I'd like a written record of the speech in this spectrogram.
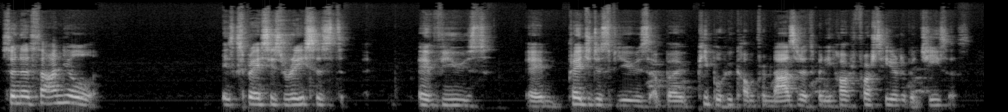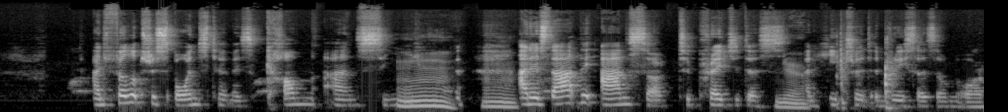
So Nathaniel expresses racist uh, views, um, prejudiced views about people who come from Nazareth when he first heard about Jesus. And Philip's response to him is, Come and see. Mm, mm. And is that the answer to prejudice Yeah. and hatred and racism or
